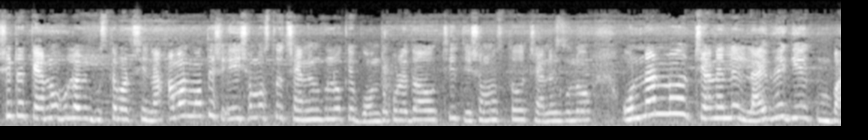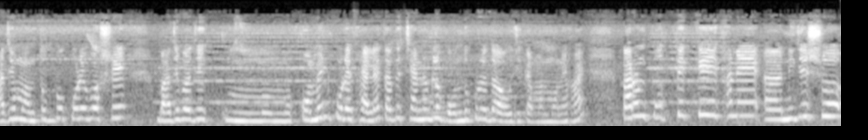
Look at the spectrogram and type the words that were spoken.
সেটা কেন হলো আমি বুঝতে পারছি না। আমার মতে এই সমস্ত চ্যানেলগুলোকে বন্ধ করে দেওয়া উচিত। যে সমস্ত চ্যানেলগুলো অন্যান্য চ্যানেলে লাইভে গিয়ে বাজে মন্তব্য করে বসে, বাজে বাজে কমেন্ট করে ফেলে, তাদের চ্যানেলগুলো বন্ধ করে দেওয়া উচিত আমার মনে হয়। কারণ প্রত্যেককে এখানে নিজস্ব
